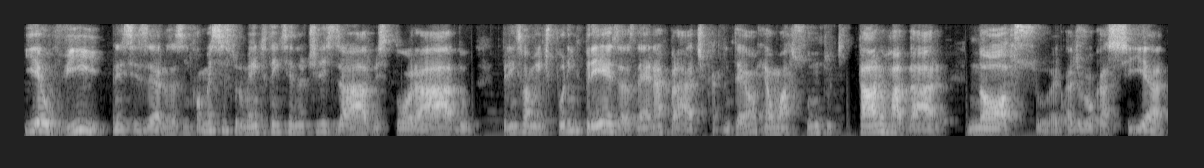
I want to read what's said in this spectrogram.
e eu vi nesses anos, assim, como esse instrumento tem sendo utilizado, explorado, principalmente por empresas, né, na prática. Então, é um assunto que está no radar nosso, advocacia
